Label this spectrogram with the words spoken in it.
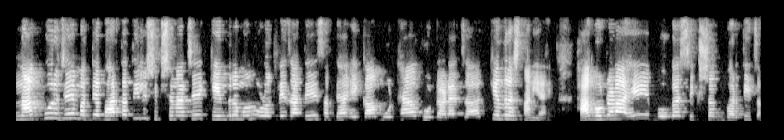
नागपूर जे मध्य भारतातील शिक्षणाचे केंद्र म्हणून ओळखले जाते सध्या एका मोठ्या घोटाळ्याचा केंद्रस्थानी आहे. हा घोटाळा आहे बोगस शिक्षक भरतीचा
